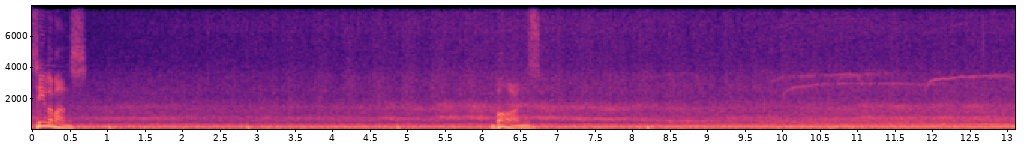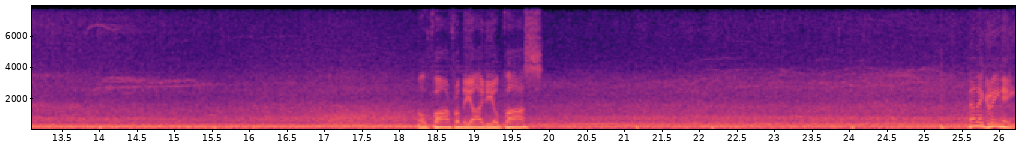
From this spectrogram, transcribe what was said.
Tielemans. Barnes. Well, far from the ideal pass. Pellegrini.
